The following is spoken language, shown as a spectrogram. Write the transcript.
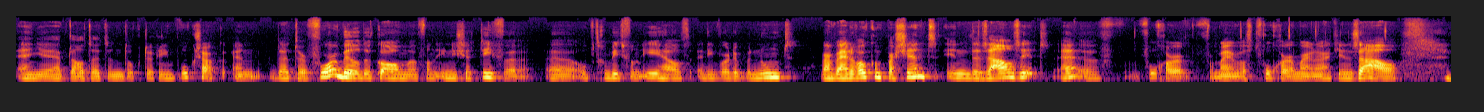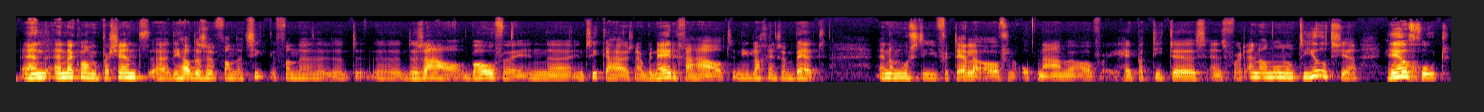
En je hebt altijd een dokter in broekzak. En dat er voorbeelden komen van initiatieven op het gebied van e-health, die worden benoemd, waarbij er ook een patiënt in de zaal zit. Hè? Vroeger, voor mij was het vroeger, maar dan had je een zaal. En, en daar kwam een patiënt, uh, die hadden ze van, het ziek, van de, de, de zaal boven in, uh, in het ziekenhuis naar beneden gehaald. En die lag in zijn bed. En dan moest hij vertellen over zijn opname, over hepatitis enzovoort. En dan onthield je heel goed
